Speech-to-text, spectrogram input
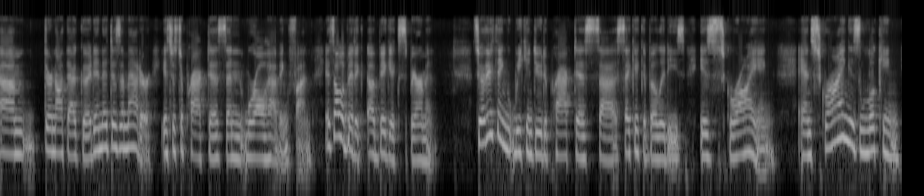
um, they're not that good and it doesn't matter. It's just a practice and we're all having fun. It's all a bit a big experiment. So, the other thing we can do to practice uh, psychic abilities is scrying. And scrying is looking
